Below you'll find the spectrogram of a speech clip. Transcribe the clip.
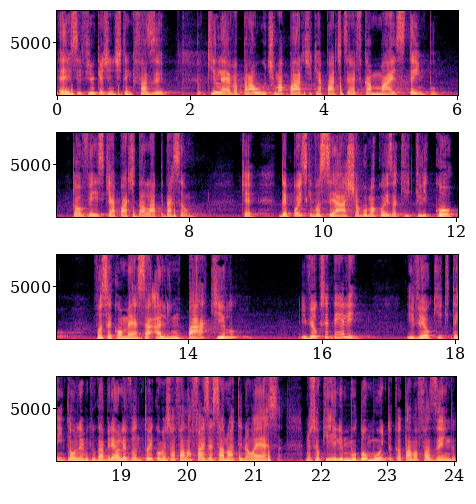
É esse fio que a gente tem que fazer. Que leva para a última parte, que é a parte que você vai ficar mais tempo. Talvez que é a parte da lapidação. Que é, depois que você acha alguma coisa que clicou, você começa a limpar aquilo e ver o que você tem ali. E ver o que, que tem. Então eu lembro que o Gabriel levantou e começou a falar: faz essa nota e não essa. Não sei o que. Ele mudou muito o que eu estava fazendo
